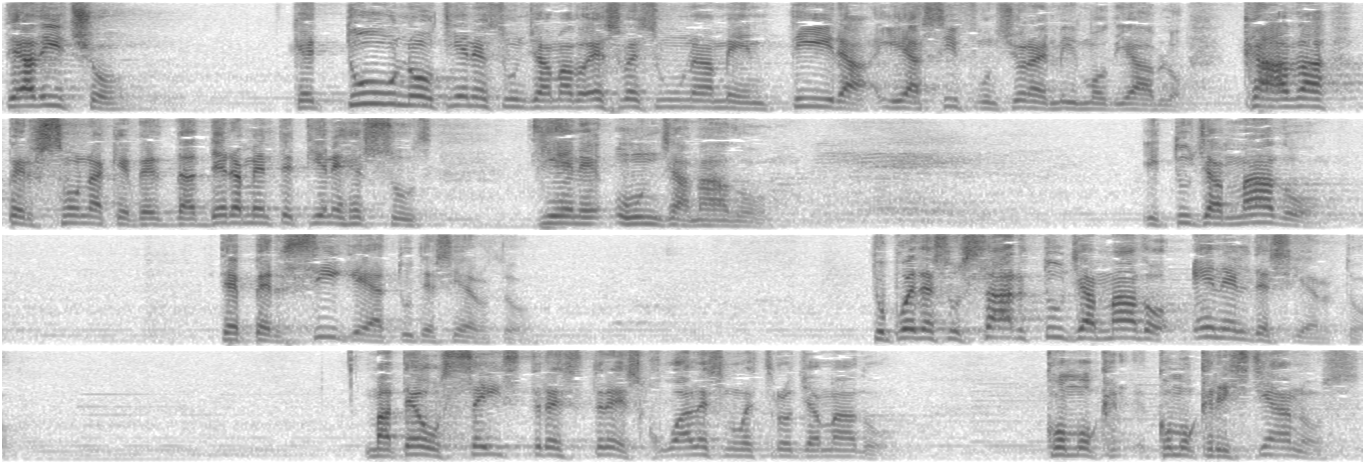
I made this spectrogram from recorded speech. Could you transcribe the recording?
te ha dicho, que tú no tienes un llamado, eso es una mentira y así funciona el mismo diablo. Cada persona que verdaderamente tiene Jesús tiene un llamado. Y tu llamado te persigue a tu desierto. Tú puedes usar tu llamado en el desierto. Mateo 6:33, ¿cuál es nuestro llamado? Como, como cristianos,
